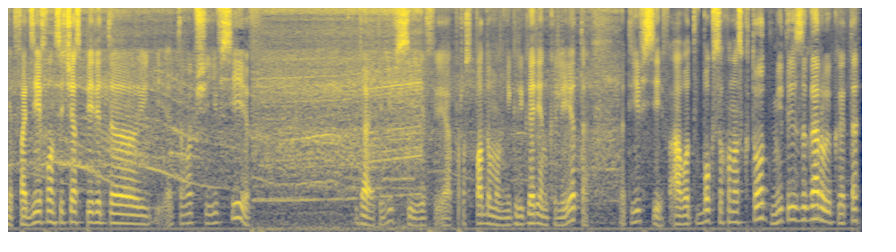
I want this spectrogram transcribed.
Нет, Фадеев, он сейчас перед... Э, это вообще Евсеев. Да, это Евсеев. Я просто подумал, не Григоренко ли это. Это Евсеев. А вот в боксах у нас кто? Дмитрий Загоруйко. Это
